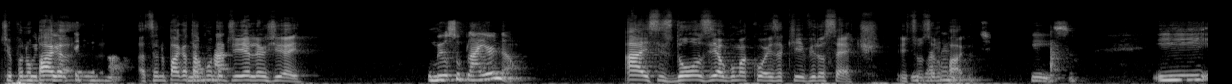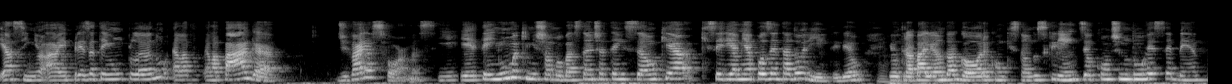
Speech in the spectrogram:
Tipo, não Porque paga. Tenho... Você não paga a tua conta paga... de energia aí? O meu supplier não. Ah, esses 12 alguma coisa que virou 7. Isso Exatamente. você não paga. Isso. E assim, a empresa tem um plano, ela, ela paga de várias formas. E, e, tem uma que me chamou bastante atenção, que, é, que seria a minha aposentadoria, entendeu? Uhum. Eu trabalhando agora, conquistando os clientes, eu continuo recebendo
